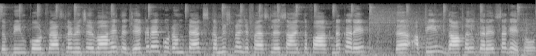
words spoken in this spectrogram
सुप्रीम कोर्ट फैसले में चयो त कुटुंब टैक्स कमिश्नर जे फ़ैसिले सां इतफ़ाक़ न करे, त अपील दाख़िल करे सघे थो।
